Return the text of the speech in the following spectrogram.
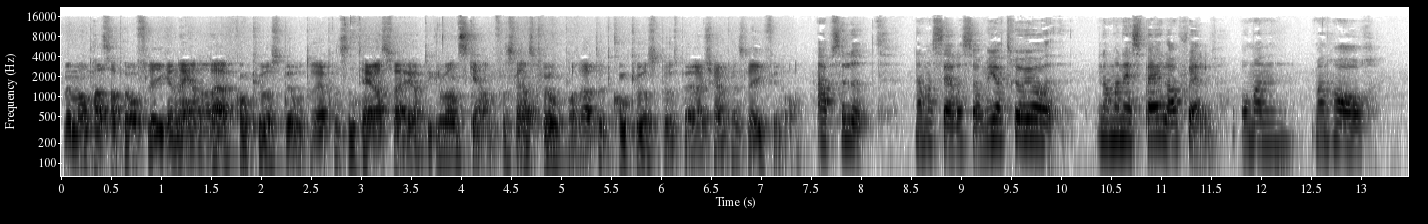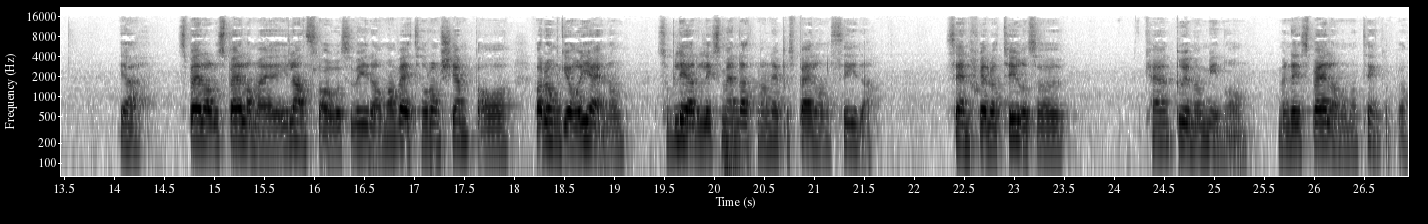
Men man passar på att flyga ner när det är konkursbot och representera Sverige. Jag tycker det var en skam för svensk fotboll att ett konkursbo spelar Champions League-final. Absolut, när man ser det så. Men jag tror jag, när man är spelare själv och man, man har ja, spelare du spelar med i landslag och så vidare man vet hur de kämpar och vad de går igenom så blir det liksom ändå att man är på spelarnas sida. Sen själva Tyresö kan jag inte bry mig mindre om. Men det är spelarna man tänker på.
